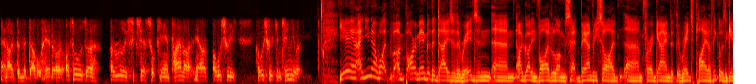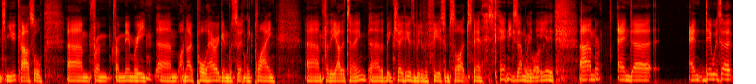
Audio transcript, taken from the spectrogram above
and open the double header. I, I thought it was a, a really successful campaign. I, you know, I wish we I wish we continue it. Yeah, and, and, you know what? I remember the days of the Reds, and um, I got invited along sat boundary side um, for a game that the Reds played. I think it was against Newcastle. Um, from from memory, um, I know Paul Harragon was certainly playing um, for the other team, uh, the big chief. He was a bit of a fearsome sight, stand, standing somewhere near you. Um, and uh, and there was a,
